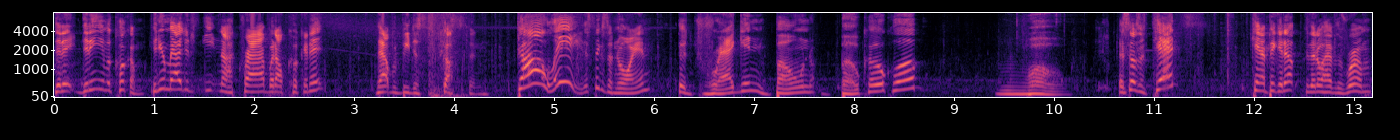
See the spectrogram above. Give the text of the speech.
Did it didn't even cook them. Can you imagine just eating a crab without cooking it? That would be disgusting. Golly, this thing's annoying. The Dragon Bone Boko Club? Whoa. This sounds intense. Can't pick it up because I don't have the room.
